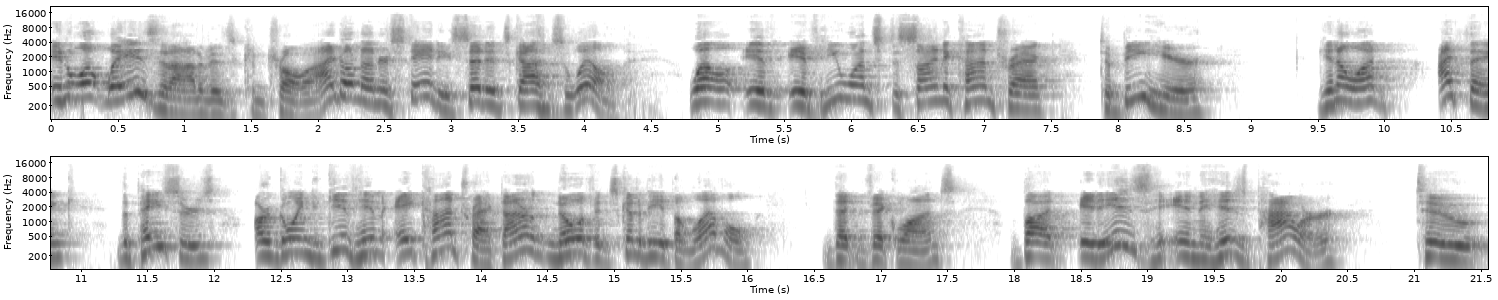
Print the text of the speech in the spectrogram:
In what way is it out of his control? I don't understand. He said it's God's will. Well, if if he wants to sign a contract to be here, you know what? I think the Pacers are going to give him a contract. I don't know if it's going to be at the level that Vic wants, but it is in his power to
